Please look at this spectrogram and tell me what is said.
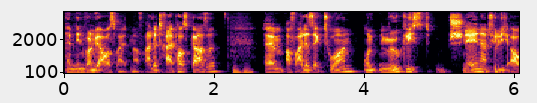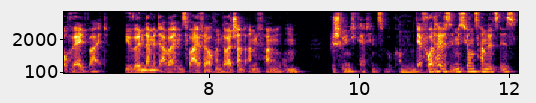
ähm, den wollen wir ausweiten auf alle Treibhausgase, mhm. ähm, auf alle Sektoren und möglichst schnell natürlich auch weltweit. Wir würden damit aber im Zweifel auch in Deutschland anfangen, um Geschwindigkeit hinzubekommen. Mhm. Der Vorteil des Emissionshandels ist,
